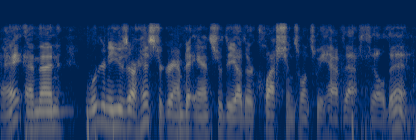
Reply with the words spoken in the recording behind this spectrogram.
Okay, and then we're going to use our histogram to answer the other questions once we have that filled in.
